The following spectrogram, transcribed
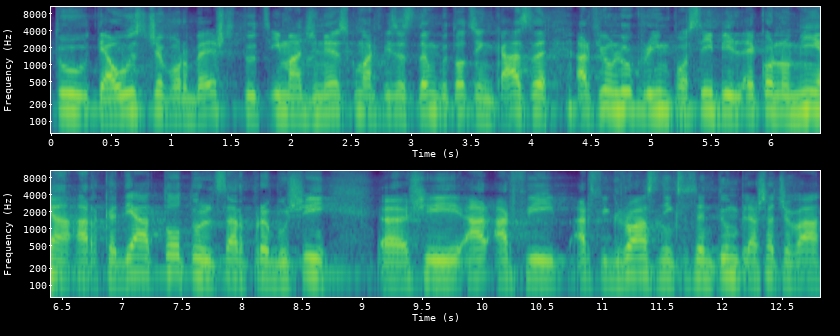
tu te auzi ce vorbești, tu îți imaginezi cum ar fi să stăm cu toți în casă, ar fi un lucru imposibil, economia ar cădea, totul s-ar prăbuși. Uh, și ar, ar, fi, ar fi groaznic să se întâmple așa ceva,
